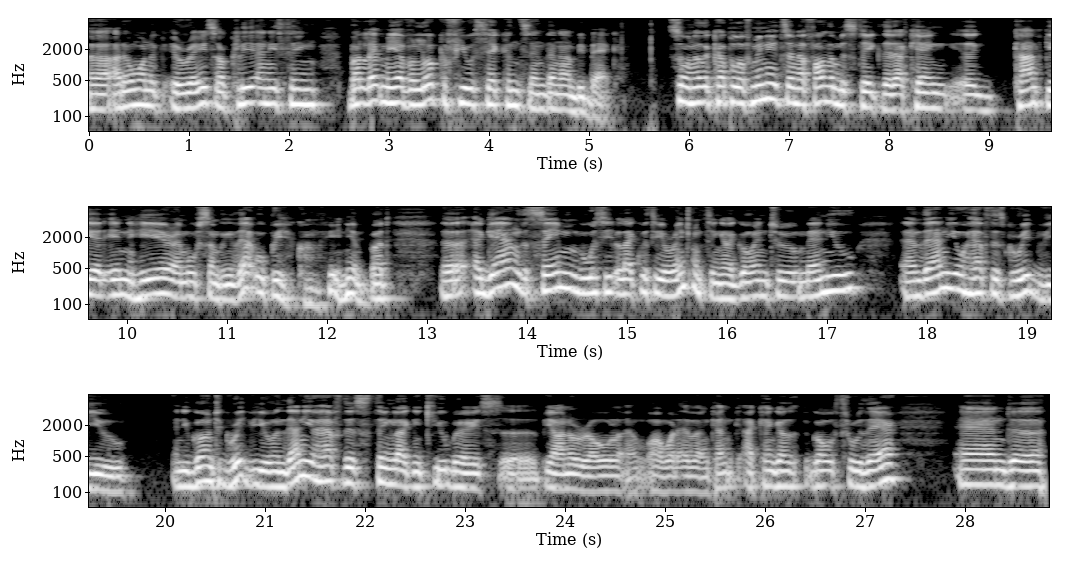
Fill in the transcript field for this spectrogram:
uh, I don't want to erase or clear anything, but let me have a look a few seconds and then I'll be back. So another couple of minutes, and I found the mistake that I can uh, can't get in here and move something. That would be convenient, but uh, again, the same with the, like with the arrangement thing. I go into menu and then you have this grid view, and you go into grid view, and then you have this thing like in Cubase, uh, piano roll, uh, or whatever, and can, I can go, go through there and uh,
